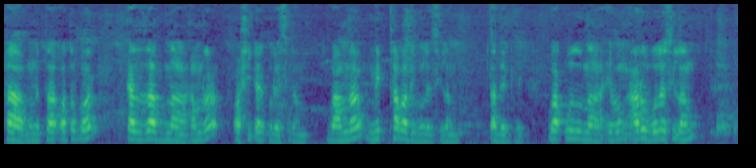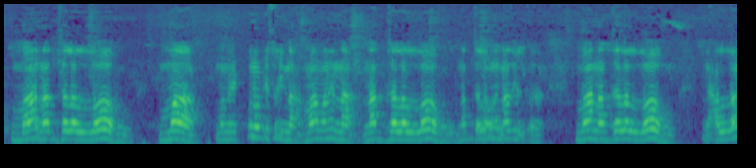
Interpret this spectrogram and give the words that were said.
ফা মানে তা, অতপর কাজাব না আমরা অস্বীকার করেছিলাম বা আমরা মিথ্যাবাদী বলেছিলাম তাদেরকে। ওয়াকুল না এবং আরও বলেছিলাম, মা নাজ্জালাল্লাহু, মা মানে কোনো কিছুই না, মা মানে না, নাজ্জালাল্লাহু, নাজ্জালা মানে নাজিল করা। মা নাজ্জালাল্লাহু মানে আল্লাহ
